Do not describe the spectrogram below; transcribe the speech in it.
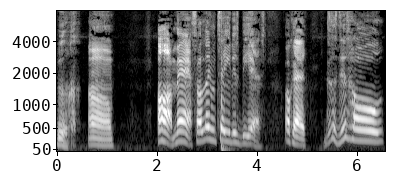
Ugh. um oh man. So let me tell you this bs okay. This this whole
